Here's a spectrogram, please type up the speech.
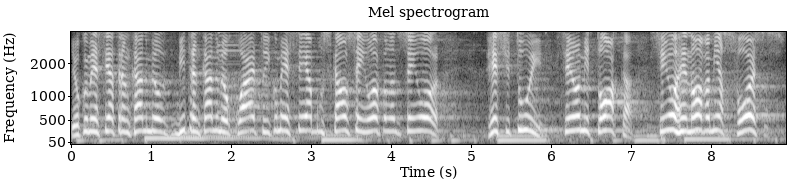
Eu comecei a trancar no meu, me trancar no meu quarto e comecei a buscar o Senhor, falando: Senhor, restitui, Senhor me toca, Senhor renova minhas forças.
